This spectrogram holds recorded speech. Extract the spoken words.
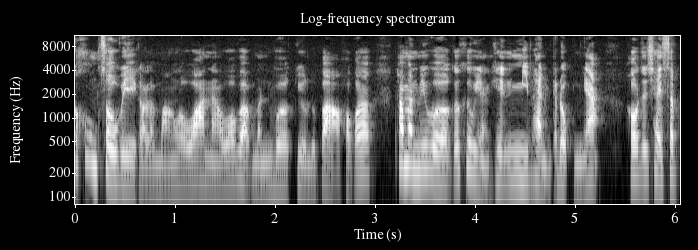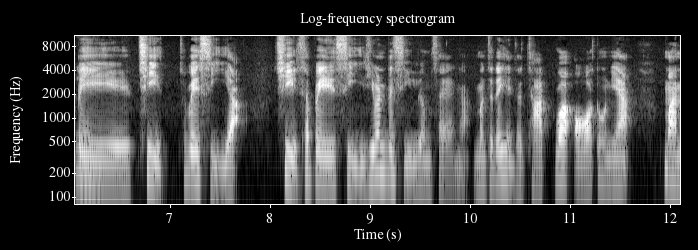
ก็คง survey ก่อนละมั้งเราว่านะว่าแบบมัน work อยู่หรือเปล่าเขาก็ถ้ามันไม่ work ก็คืออย่างเช่นมีแผ่นกระดกเนี้ยเขาจะใช้สเปรย์ฉีดสเปรย์สีอะฉีดสเปรย์สีที่มันเป็นสีเหลืองแสงอะมันจะได้เห็นชัดๆว่าอ๋อตรงเนี้ยมัน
